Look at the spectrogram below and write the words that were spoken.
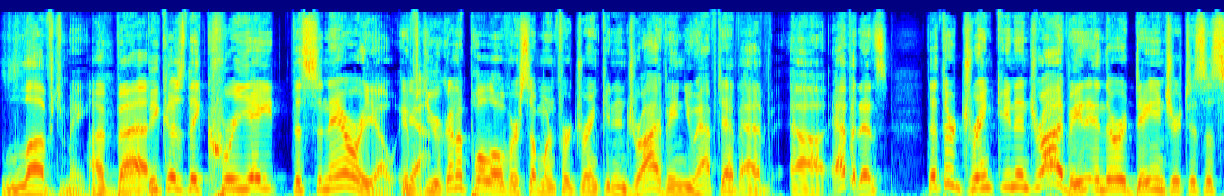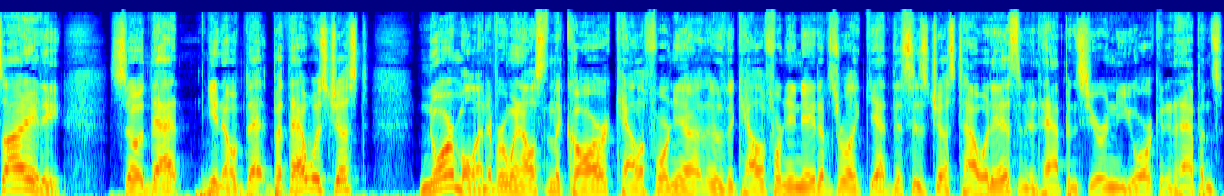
loved me. I bet. because they create the scenario. If Yeah. you're going to pull over someone for drinking and driving, you have to have ev- uh, evidence that they're drinking and driving and they're a danger to society. So that, you know, that but that was just normal and everyone else in the car, California or the California natives were like, "Yeah, this is just how it is and it happens here in New York and it happens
